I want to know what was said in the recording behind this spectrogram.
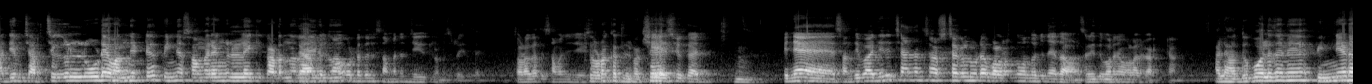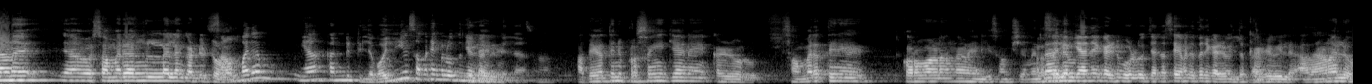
ആദ്യം ചർച്ചകളിലൂടെ വന്നിട്ട് പിന്നെ സമരങ്ങളിലേക്ക് കടന്നതായിരുന്നു. കൂട്ടത്തിൽ സമരം ചെയ്തിട്ടുണ്ട് ശ്രീ തുടക്കത്തിൽ സമരം ചെയ്തു. തുടക്കത്തിൽ പക്ഷേ പിന്നെ സന്ദീപ് ആചാര്യ ചാനൽ ചർച്ചകളിലൂടെ വളർന്നു വന്നൊരു നേതാവാണ്. ശ്രീ പറഞ്ഞ വളരെ കറക്റ്റാണ് അല്ല അതുപോലെ തന്നെ പിന്നീടാണ് സമരങ്ങളിലെല്ലാം കണ്ടിട്ടുള്ളത്. സമരം ഞാൻ കണ്ടിട്ടില്ല. വലിയ സമരങ്ങളൊന്നും ഞാൻ കണ്ടിട്ടില്ല. അദ്ദേഹത്തിന് പ്രസംഗിക്കാനേ കഴിവുള്ളൂ. സമരത്തിന് കുറവാണെന്നാണ് എനിക്ക് സംശയം. എന്തായാലും കഴിവുള്ളൂ ജനസേവനത്തിന് കഴിവില്ല. കഴിവില്ല. അതാണല്ലോ.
